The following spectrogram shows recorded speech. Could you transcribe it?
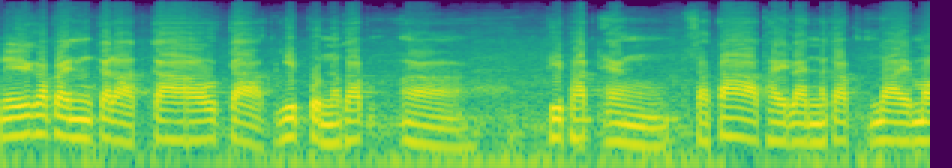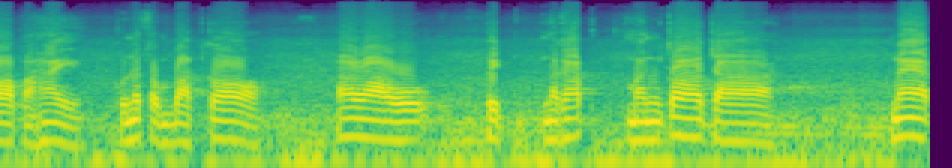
นนี้ก็เป็นกระดาษกาวจากญี่ปุ่นนะครับพิพัฒน์แห่งสตาร์ไทยแลนด์นะครับ ได้มอบมาให้คุณสมบัติก็ ถ้าเราปิดนะครับ มันก็จะแนบ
